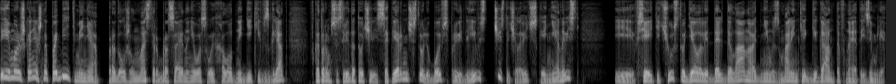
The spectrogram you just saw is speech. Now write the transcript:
Ты можешь, конечно, побить меня, — продолжил мастер, бросая на него свой холодный дикий взгляд, в котором сосредоточились соперничество, любовь, справедливость, чисто человеческая ненависть, и все эти чувства делали Дель Делано одним из маленьких гигантов на этой земле.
